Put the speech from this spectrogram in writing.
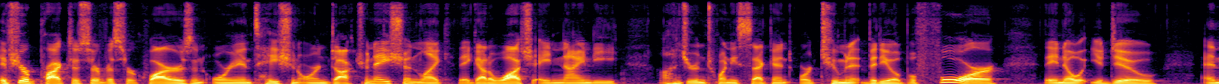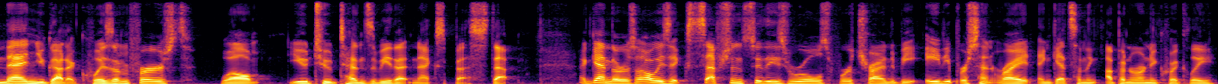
if your or service requires an orientation or indoctrination, like they got to watch a 90, 120 second, or two minute video before they know what you do, and then you got to quiz them first, well, YouTube tends to be that next best step. Again, there's always exceptions to these rules. We're trying to be 80% right and get something up and running quickly,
